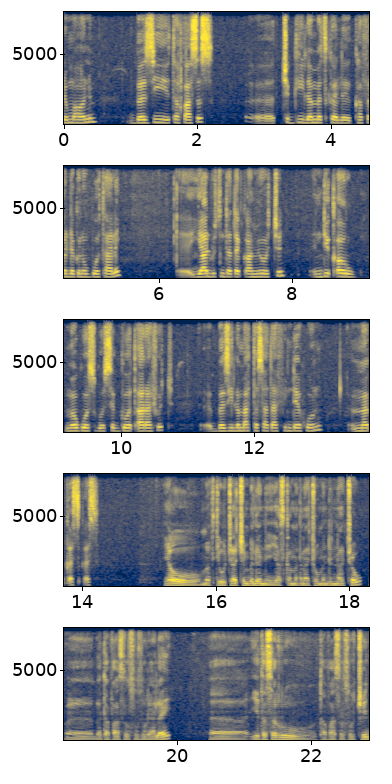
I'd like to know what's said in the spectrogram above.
ደግሞ አሁንም በዚህ ተፋሰስ ችግኝ ለመትከል ከፈለግነው ቦታ ላይ ያሉትን ተጠቃሚዎችን እንዲቀሩ መጎስጎስ፣ ህገወጥ አራሾች በዚህ ልማት ተሳታፊ እንዳይሆኑ መቀስቀስ። ያው መፍትሄዎቻችን ብለን ያስቀመጥናቸው ምንድን ናቸው? በተፋሰሱ ዙሪያ ላይ የተሰሩ ተፋሰሶችን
